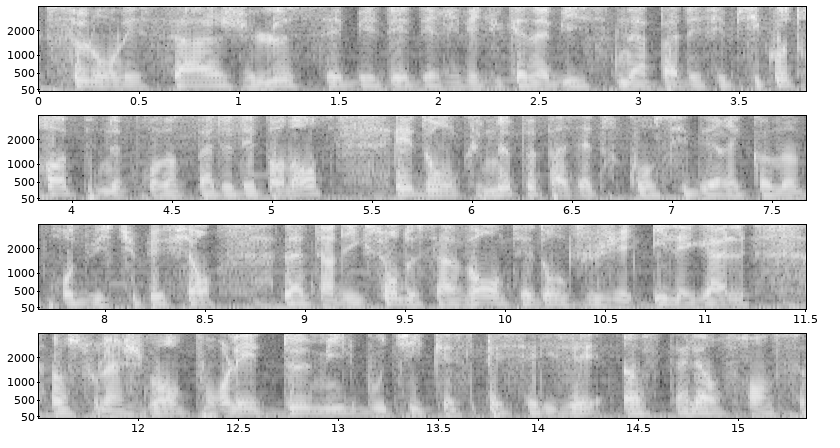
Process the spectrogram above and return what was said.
Selon les sages, le CBD dérivé du cannabis n'a pas d'effet psychotrope, ne provoque pas de dépendance et donc ne peut pas être considéré comme un produit stupéfiant. L'interdiction de sa vente est donc jugée illégale. Un soulagement pour les 2000 boutiques spécialisées installées en France.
